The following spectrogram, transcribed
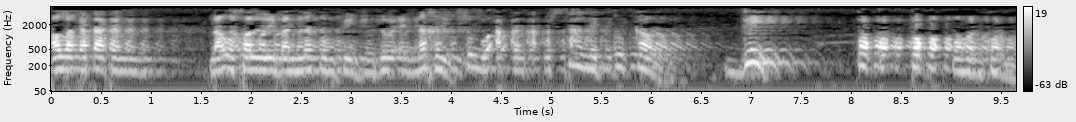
Allah katakan La usallibannakum fi judu'in nakhli. Sungguh akan aku salib engkau di pokok-pokok pohon korma.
